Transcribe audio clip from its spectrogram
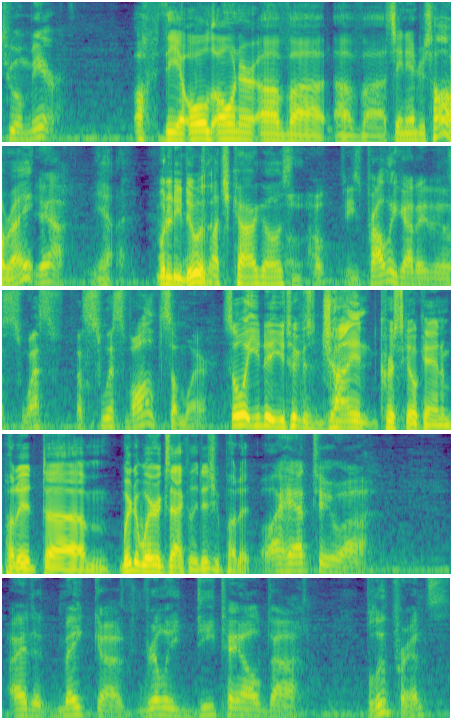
to Amir. Oh, the old owner of uh, of uh, St. Andrews Hall, right? Yeah. Yeah. What did he do with it? Clutch cargoes. And, Oh, He's probably got it in a Swiss a Swiss vault somewhere. So what you did? You took this giant Crisco can and put it. Um, where did, where exactly did you put it? Well, I had to uh, I had to make uh, really detailed uh, blueprints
